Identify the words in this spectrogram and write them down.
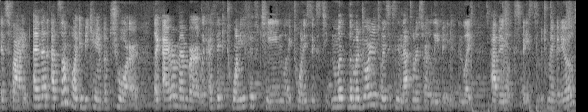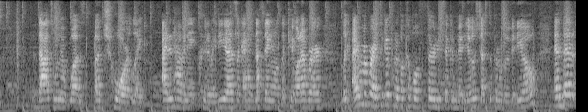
is fine. And then at some point it became a chore like I remember, like I think 2015, like 2016, ma the majority of 2016, that's when I started leaving and like having like space between my videos. That's when it was a chore. Like I didn't have any creative ideas. Like I had nothing. I was like, okay, whatever. Like I remember, I think I put up a couple of 30 second videos just to put up a video. And then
